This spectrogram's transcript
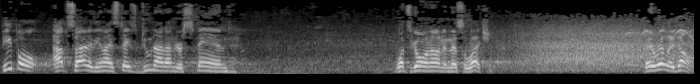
people outside of the United States do not understand what's going on in this election. They really don't.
